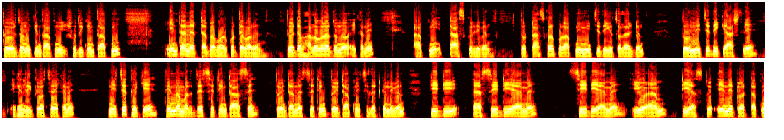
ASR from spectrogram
তো এর জন্য কিন্তু আপনি, শুধু কিন্তু আপনি ইন্টারনেটটা ব্যবহার করতে পারবেন। তো এটা ভালো করার জন্য এখানে আপনি টাচ করে দিবেন। তো টাচ করার পর আপনি নিচের দিকে চলে আসবেন। তো নিচের দিকে আসলে এখানে দেখতে পাচ্ছেন এখানে, নিচে থেকে তিন নাম্বার যে সেটিংটা আছে, তো ইন্টারনেট সেটিং তো এটা আপনি সিলেক্ট করে নেবেন। TD S M A CDMA UMTS তো এই নেটওয়ার্কটা আপনি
